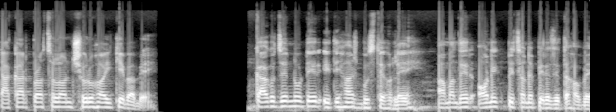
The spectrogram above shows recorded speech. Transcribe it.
টাকার প্রচলন শুরু হয় কীভাবে। কাগজের নোটের ইতিহাস বুঝতে হলে আমাদের অনেক পিছনে পেরে যেতে হবে।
